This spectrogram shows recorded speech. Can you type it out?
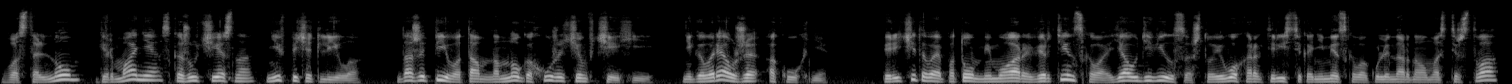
В остальном Германия, скажу честно, не впечатлила. Даже пиво там намного хуже, чем в Чехии, не говоря уже о кухне. Перечитывая потом мемуары Вертинского, я удивился, что его характеристика немецкого кулинарного мастерства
